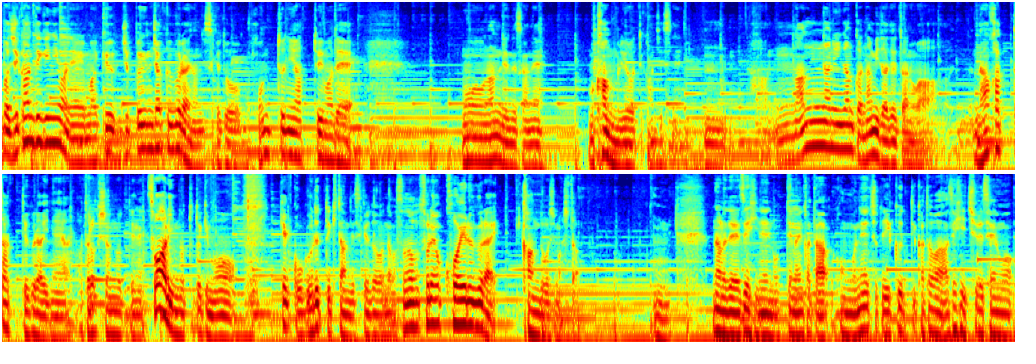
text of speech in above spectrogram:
まあ、時間的にはね、まあ、10分弱ぐらいなんですけど本当にあっという間でもう何て言うんですかねもう感無量って感じですね。うん。あんなになんか涙出たのはなかったってぐらいねアトラクション乗ってねソアリン乗った時も結構ぐるってきたんですけどなんかそのそれを超えるぐらい感動しました、うん、なので是非ね乗ってない方今後ねちょっと行くっていう方は是非抽選を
